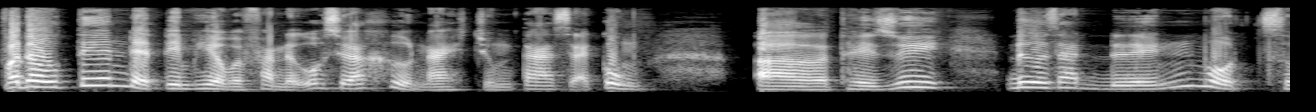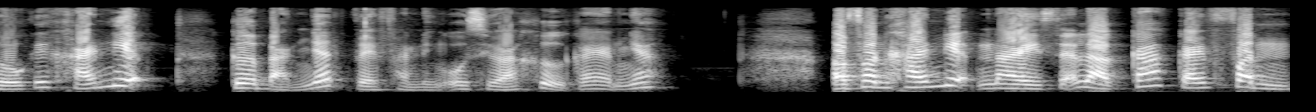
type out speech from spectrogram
Và đầu tiên để tìm hiểu về phản ứng oxy hóa khử này, chúng ta sẽ cùng uh, thầy Duy đưa ra đến một số cái khái niệm cơ bản nhất về phản ứng oxy hóa khử các em nhé. Ở phần khái niệm này sẽ là các cái phần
